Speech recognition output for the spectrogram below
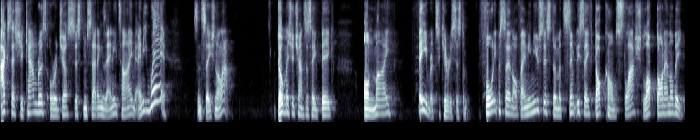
access your cameras, or adjust system settings anytime, anywhere. Sensational app. Don't miss your chance to save big on my favorite security system. 40% off any new system at simplisafe.com slash locked on MLB.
